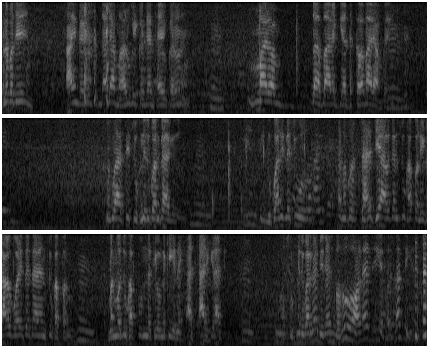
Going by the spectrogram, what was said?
એટલે પછી આવીને રડ્યો દાદા મારું કઈ કલ્યાણ થાય કરો ને. મારે આમ દસ બાર અગિયાર ધક્કા મારે આમ કરી. આજથી સુખની દુકાન કાઢી દુકાન એટલે શું? તારે જે આવે તેને સુખ આપવાનું ગાળો પડે તો તારે સુખ આપવાનું મનમાં દુઃખ આપવું નથી એવું નક્કી આ રીતે રાત. સુખની દુકાન બીજા બહુ ઓલરાઈટ થઈ ગયો ફરકલા થઈ ગયો.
